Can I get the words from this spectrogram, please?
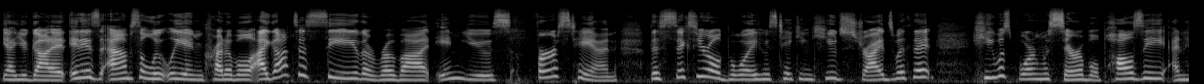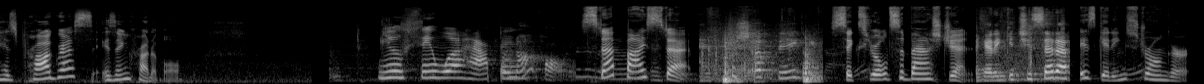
Yeah, you got it. It is absolutely incredible. I got to see the robot in use firsthand. The six year old boy who's taking huge strides with it, he was born with cerebral palsy, and his progress is incredible. You see what happened? Step by step, Push up big. six year old Sebastian I gotta get you set up. is getting stronger.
